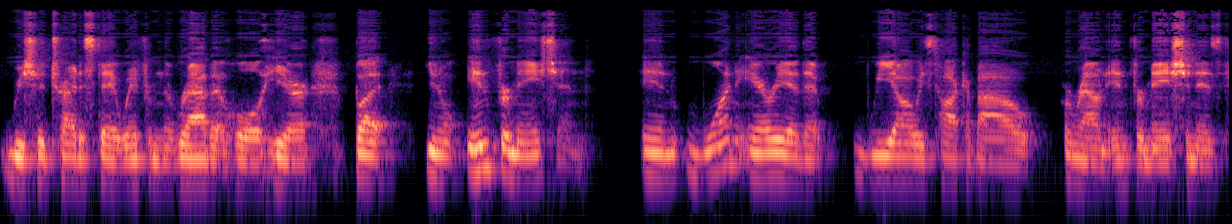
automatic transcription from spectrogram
we should try to stay away from the rabbit hole here. But you know, information. In one area that we always talk about around information is,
